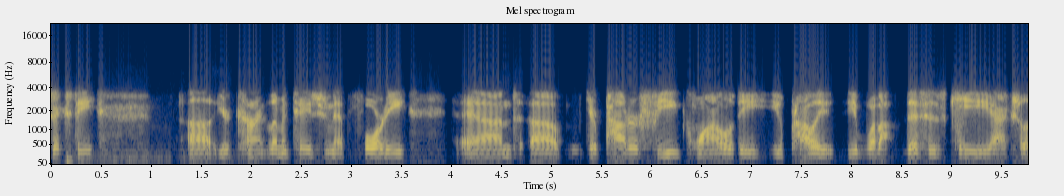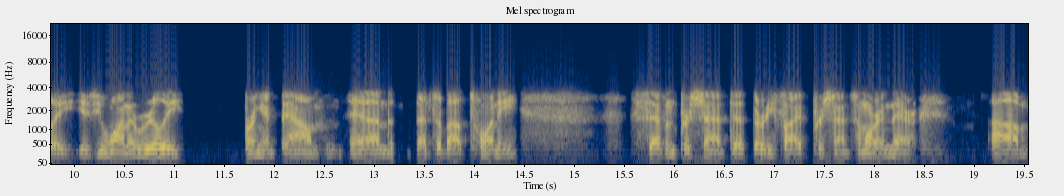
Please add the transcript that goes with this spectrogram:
60, uh, your current limitation at 40, and uh, your powder feed quality. You probably what this is key actually is you want to really bring it down, and that's about 20 7% to 35%, somewhere in there. Um,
